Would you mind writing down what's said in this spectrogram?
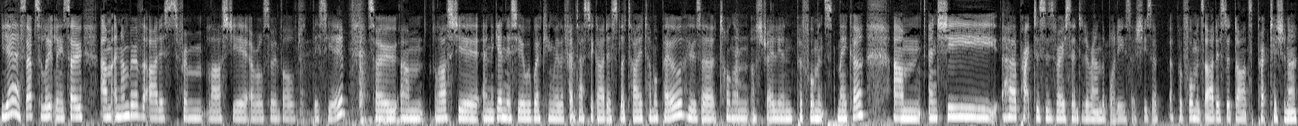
Yes, absolutely. So, um, a number of the artists from last year are also involved this year. So, um, last year and again this year, we're working with a fantastic artist, Latai Taumoepeau, who's a Tongan Australian performance maker. Um, and she, her practice is very centered around the body. So, she's a, a performance artist, a dance practitioner.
